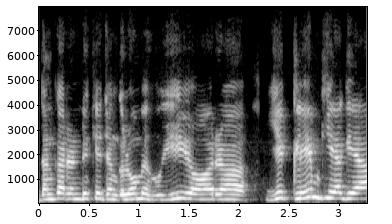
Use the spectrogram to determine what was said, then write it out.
दनकारंडी के जंगलों में हुई और ये क्लेम किया गया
